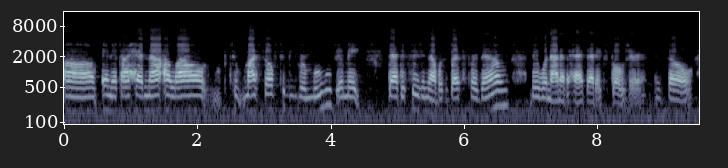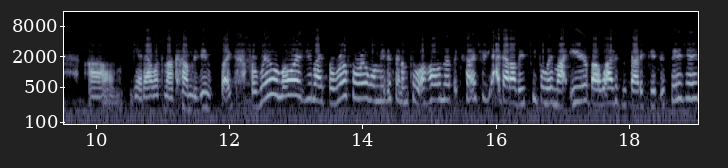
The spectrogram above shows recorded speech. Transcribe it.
Um, and if I had not allowed to myself to be removed and make that decision that was best for them, they would not have had that exposure. And so, um, yeah, that was my come to do. Like, for real, Lord, you like, for real, for real, want me to send them to a whole nother country? I got all these people in my ear about why this is not a good decision.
